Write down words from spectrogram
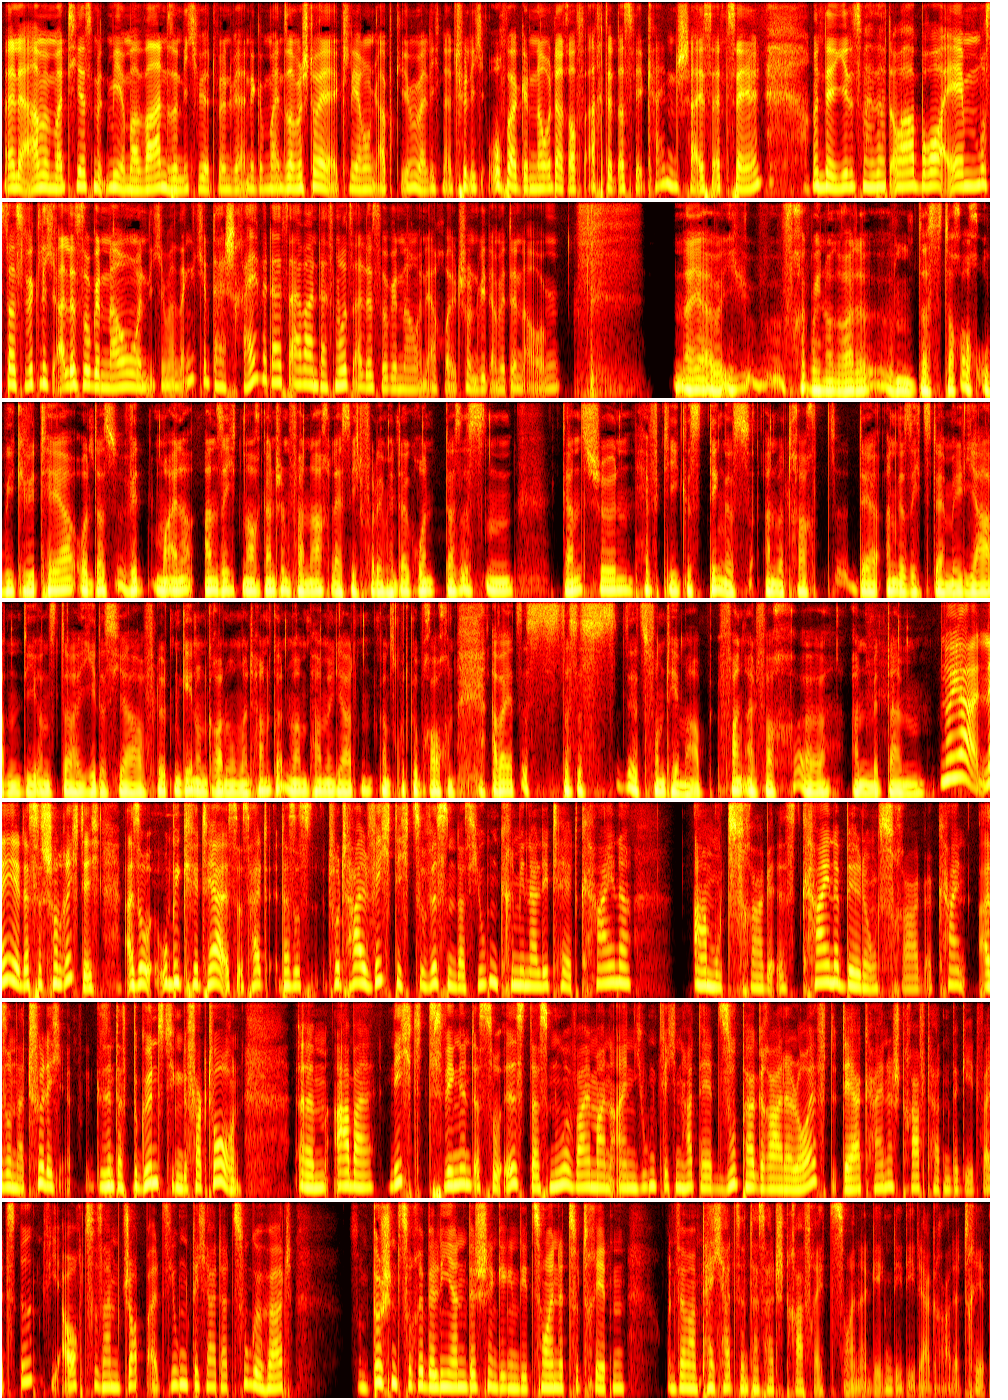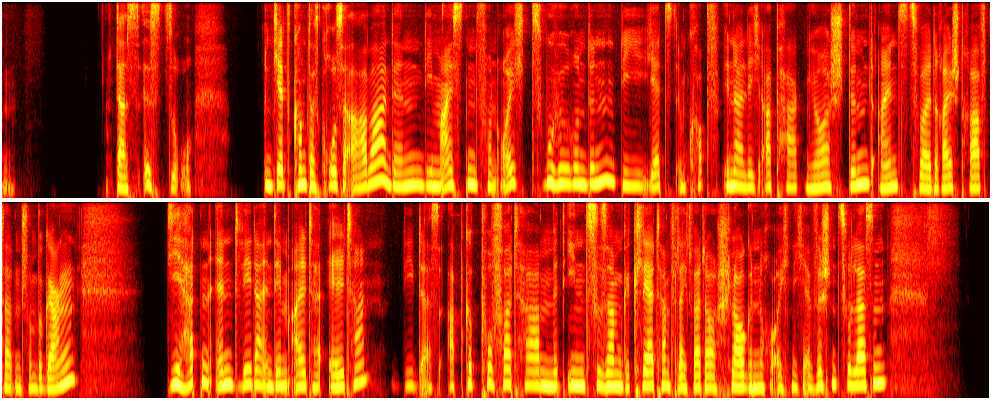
weil der arme Matthias mit mir immer wahnsinnig wird, wenn wir eine gemeinsame Steuererklärung abgeben, weil ich natürlich obergenau darauf achte, dass wir keinen Scheiß erzählen. Und der jedes Mal sagt, oh, boah, ey, muss das wirklich alles so genau? Und ich immer sage, ich unterschreibe das aber und das muss alles so genau. Und er rollt schon wieder mit den Augen. Naja, ich frage mich nur gerade, ähm, das ist doch auch ubiquitär und das wird meiner Ansicht nach ganz schön vernachlässigt vor dem Hintergrund. Das ist ein ganz schön heftiges Ding an Betracht der angesichts der Milliarden, die uns da jedes Jahr flöten gehen und gerade momentan könnten wir ein paar Milliarden ganz gut gebrauchen. Aber jetzt ist das ist jetzt vom Thema ab. Fang einfach äh, an mit deinem. Naja, nee, das ist schon richtig. Also ubiquitär ist es halt, das ist total wichtig zu wissen, dass Jugendkriminalität keine Armutsfrage ist, keine Bildungsfrage, kein, also natürlich sind das begünstigende Faktoren, ähm, aber nicht zwingend es so ist, dass nur weil man einen Jugendlichen hat, der jetzt super gerade läuft, der keine Straftaten begeht, weil es irgendwie auch zu seinem Job als Jugendlicher dazugehört, so ein bisschen zu rebellieren, ein bisschen gegen die Zäune zu treten. Und wenn man Pech hat, sind das halt Strafrechtszäune, gegen die die da gerade treten. Das ist so. Und jetzt kommt das große Aber, denn die meisten von euch Zuhörenden, die jetzt im Kopf innerlich abhaken, ja, stimmt, eins, zwei, drei Straftaten schon begangen, die hatten entweder in dem Alter Eltern, die das abgepuffert haben, mit ihnen zusammen geklärt haben, vielleicht war da auch schlau genug, euch nicht erwischen zu lassen.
